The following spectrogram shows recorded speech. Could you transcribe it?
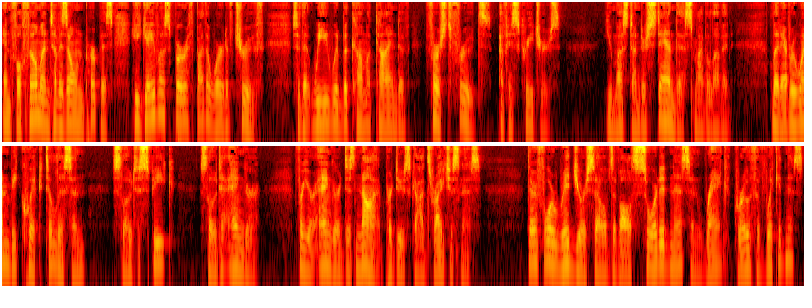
In fulfillment of his own purpose, he gave us birth by the word of truth, so that we would become a kind of first fruits of his creatures. You must understand this, my beloved. Let everyone be quick to listen, slow to speak, slow to anger, for your anger does not produce God's righteousness. Therefore rid yourselves of all sordidness and rank growth of wickedness,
